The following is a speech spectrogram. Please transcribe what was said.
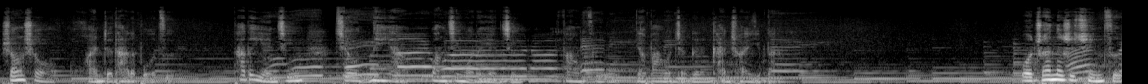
双手环着他的脖子，他的眼睛就那样望进我的眼睛，仿佛要把我整个人看穿一般。我穿的是裙子，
